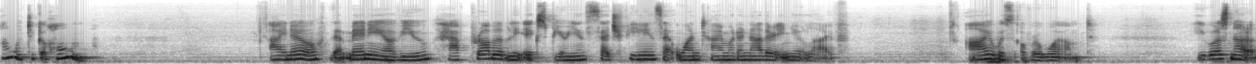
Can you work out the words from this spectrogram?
I want to go home. I know that many of you have probably experienced such feelings at one time or another in your life. I was overwhelmed. It was not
